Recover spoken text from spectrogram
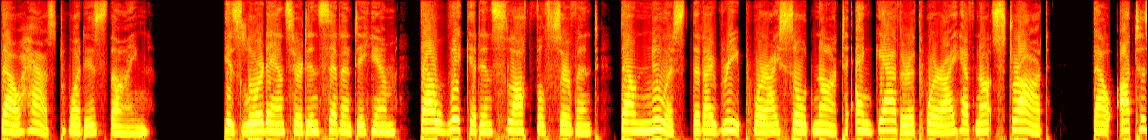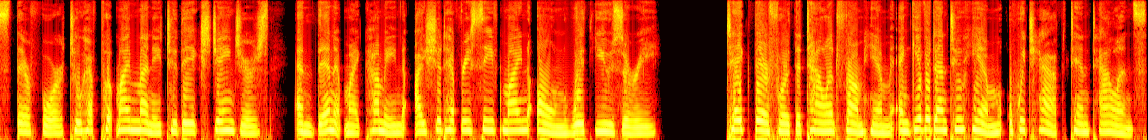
thou hast what is thine. His Lord answered and said unto him, Thou wicked and slothful servant, thou knewest that I reap where I sowed not, and gathereth where I have not strawed. Thou oughtest therefore to have put my money to the exchangers, and then at my coming I should have received mine own with usury. Take therefore the talent from him, and give it unto him which hath ten talents.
